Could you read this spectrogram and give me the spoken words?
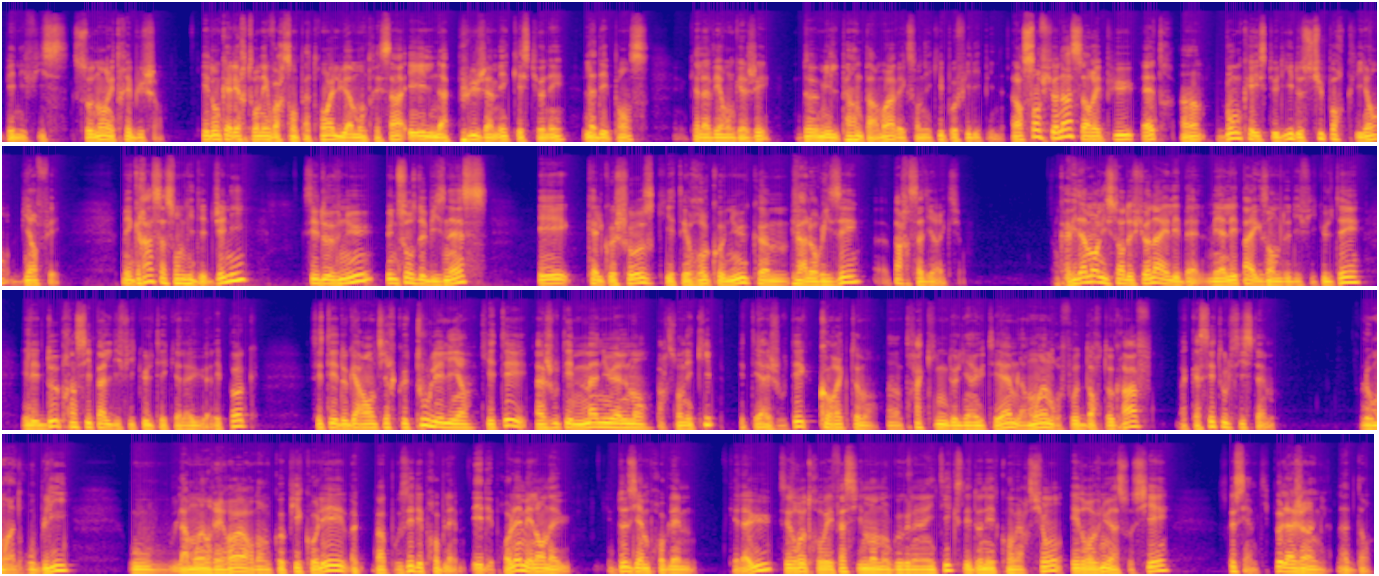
bénéfice sonnant et trébuchant. Et donc elle est retournée voir son patron, elle lui a montré ça, et il n'a plus jamais questionné la dépense qu'elle avait engagée 2000 pounds par mois avec son équipe aux Philippines. Alors sans Fiona, ça aurait pu être un bon case study de support client bien fait. Mais grâce à son idée de c'est devenu une source de business et quelque chose qui était reconnu comme valorisé euh, par sa direction. Donc évidemment, l'histoire de Fiona, elle est belle, mais elle n'est pas exemple de difficultés. Et les deux principales difficultés qu'elle a eues à l'époque, c'était de garantir que tous les liens qui étaient ajoutés manuellement par son équipe étaient ajoutés correctement. Un tracking de liens UTM, la moindre faute d'orthographe va casser tout le système. Le moindre oubli ou la moindre erreur dans le copier-coller va, poser des problèmes. Et des problèmes, elle en a eu. Deuxième problème qu'elle a eu, c'est de retrouver facilement dans Google Analytics les données de conversion et de revenus associés, parce que c'est un petit peu la jungle là-dedans.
